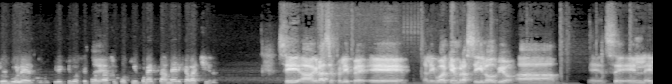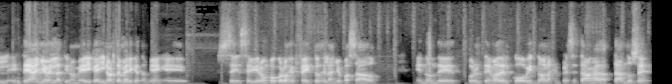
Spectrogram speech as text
turbulento. Eu queria que você contasse sí. un poquito cómo está América Latina. Sí, uh, gracias Felipe. Eh, al igual que en Brasil, obvio, uh, eh, el, el, este año en Latinoamérica y Norteamérica también eh, se, se, vieron un poco los efectos del año pasado, en donde por el tema del COVID, ¿no? las empresas estaban adaptándose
